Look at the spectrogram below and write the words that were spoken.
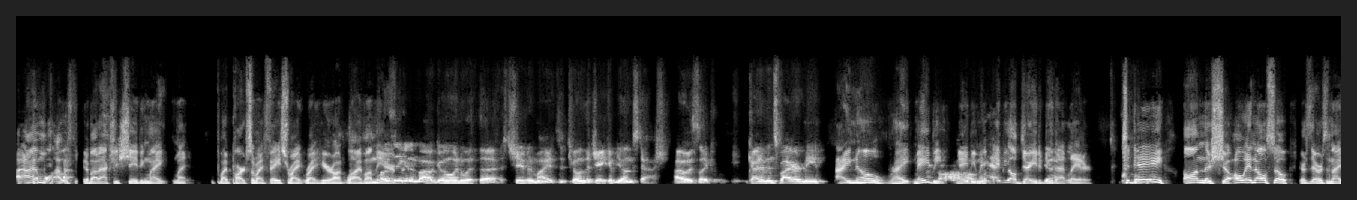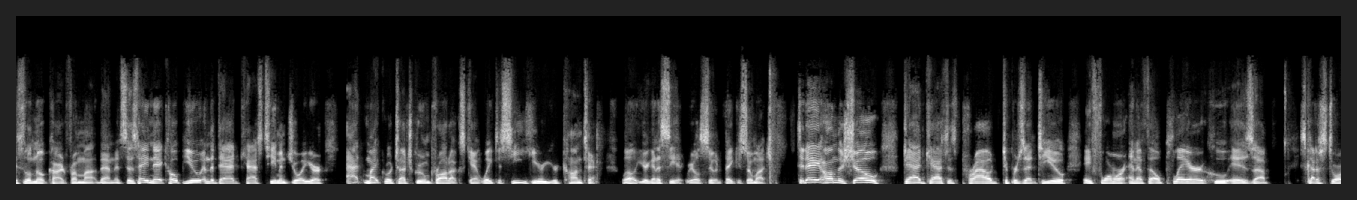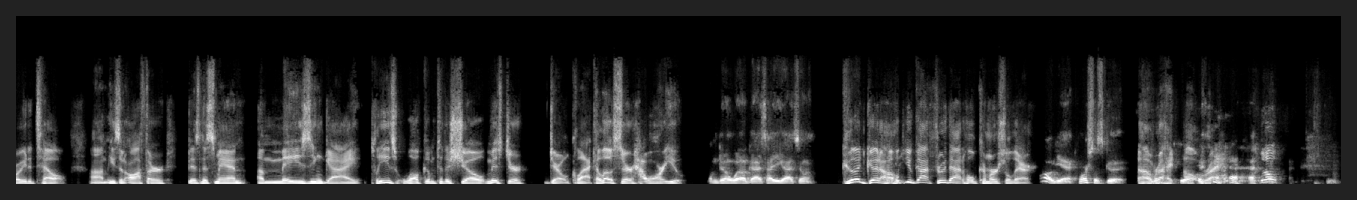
I, am I was thinking about actually shaving my my my parts of my face right right here on live on the air. I was air. thinking about going with the uh, shaving my going the Jacob Young stash. I was like, kind of inspired me. I know, right? Maybe, oh, maybe, man. maybe I'll dare you to do yeah. that later. Today on the show. Oh, and also there's there was a nice little note card from uh, them. It says, "Hey Nick, hope you and the Dadcast team enjoy your at Microtouch Groom products. Can't wait to see hear your content. Well, you're going to see it real soon. Thank you so much." Today on the show, Dadcast is proud to present to you a former NFL player who is uh, he's got a story to tell. Um, he's an author, businessman, amazing guy. Please welcome to the show, Mr. Darryl Clack. Hello, sir. How are you? I'm doing well, guys. How you guys doing? Good, good. I hope you got through that whole commercial there. Oh yeah, commercial's good. All right, good. all right. well,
